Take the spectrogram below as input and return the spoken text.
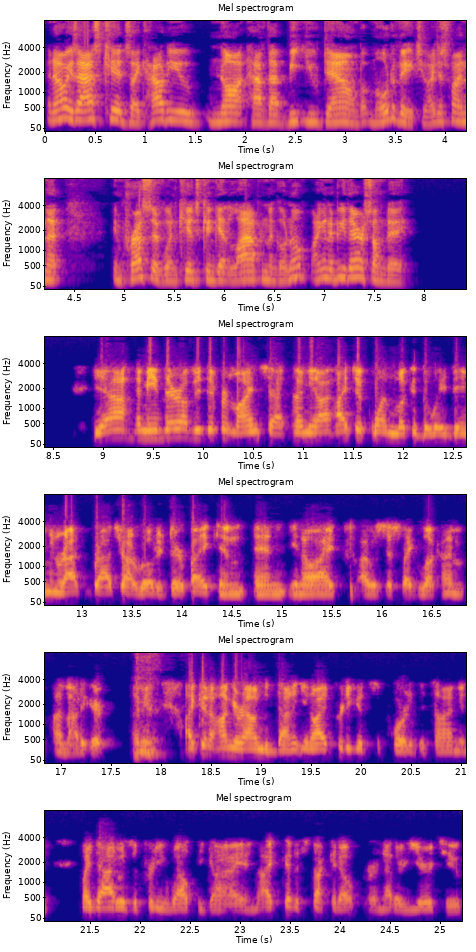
And I always ask kids, like, how do you not have that beat you down, but motivate you? I just find that impressive when kids can get lapped and then go, nope, I'm going to be there someday. Yeah, I mean they're of a different mindset. I mean, I, I took one look at the way Damon Bradshaw rode a dirt bike, and and you know, I I was just like, look, I'm I'm out of here. I mean, I could have hung around and done it. You know, I had pretty good support at the time, and my dad was a pretty wealthy guy, and I could have stuck it out for another year or two.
